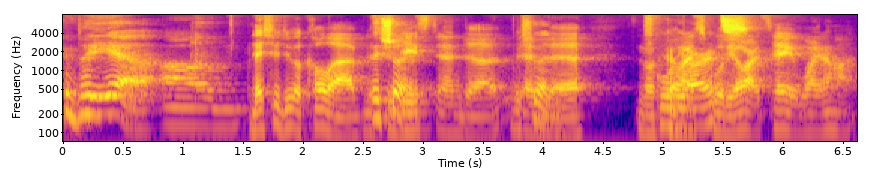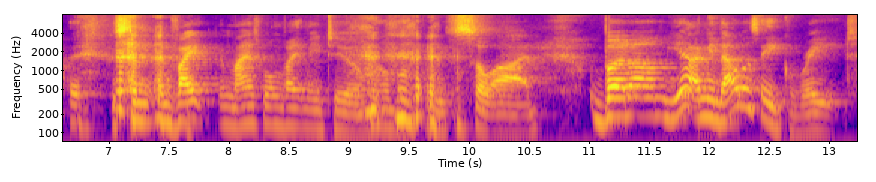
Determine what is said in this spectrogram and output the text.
But yeah, um, they should do a collab, Mr. should. Beast and uh, and should. uh, North School of Carolina School of the Arts. Arts. Hey, why not? just invite. Might as well invite me too. It'll so odd. But um, yeah, I mean that was a great,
